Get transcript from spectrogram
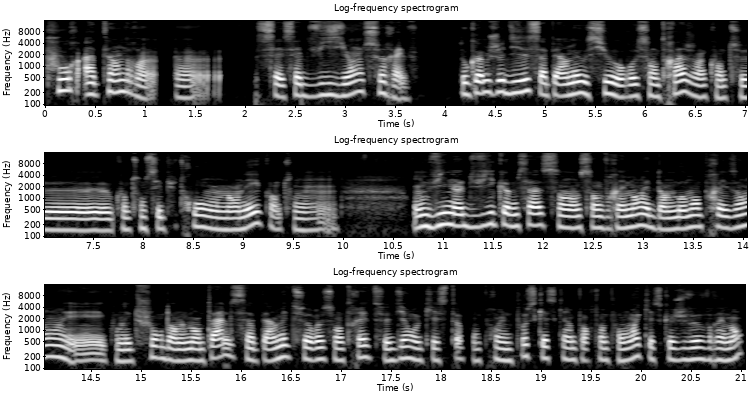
pour atteindre euh, cette vision, ce rêve. Donc comme je disais, ça permet aussi au recentrage hein, quand, euh, quand on ne sait plus trop où on en est, quand on, on vit notre vie comme ça sans, sans, vraiment être dans le moment présent et qu'on est toujours dans le mental, ça permet de se recentrer, de se dire ok stop, on prend une pause, qu'est-ce qui est important pour moi, qu'est-ce que je veux vraiment?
